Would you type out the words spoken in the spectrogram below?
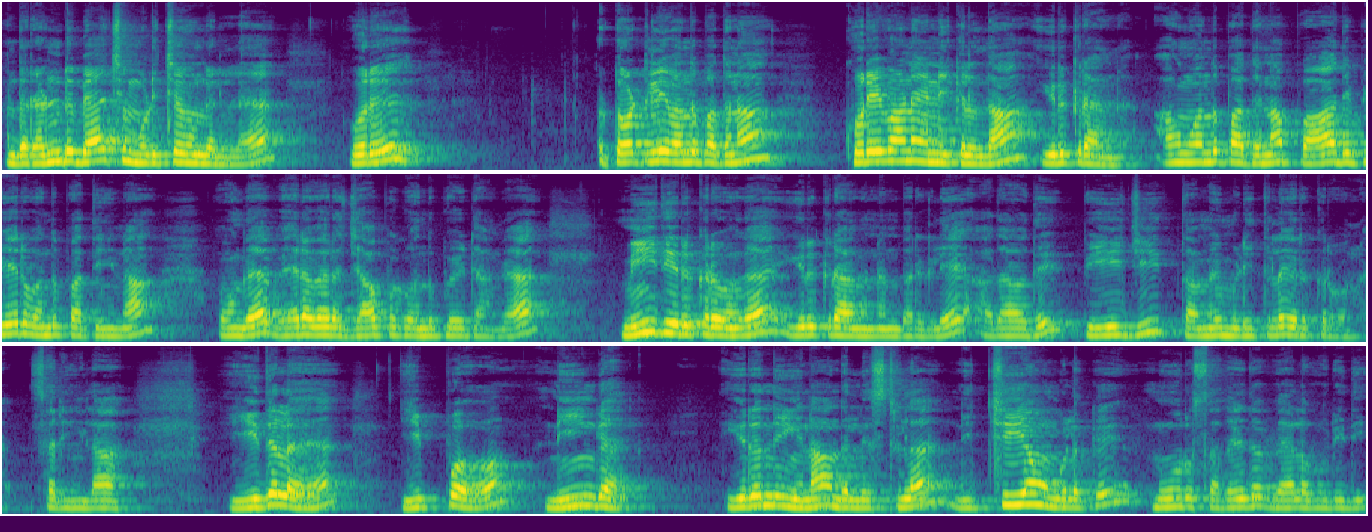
அந்த ரெண்டு பேட்ச் முடித்தவங்களில் ஒரு டோட்டலி வந்து பார்த்தோன்னா குறைவான எண்ணிக்கையில் தான் இருக்கிறாங்க. அவங்க வந்து பார்த்தீங்கன்னா பாதி பேர் வந்து பார்த்திங்கன்னா அவங்க வேறு வேறு ஜாப்புக்கு வந்து போயிட்டாங்க. மீதி இருக்கிறவங்க இருக்கிறாங்க நண்பர்களே. அதாவது பிஜி தமிழ் மீடியத்தில் இருக்கிறவங்க. சரிங்களா? இதில் இப்போ நீங்கள் இருந்தீங்கன்னா அந்த லிஸ்ட்டில் நிச்சயம் உங்களுக்கு நூறு சதவீத வேலை உறுதி.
